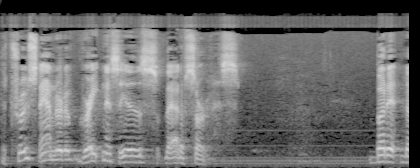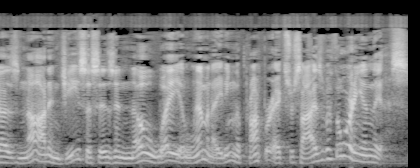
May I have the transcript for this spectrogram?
The true standard of greatness is that of service. But it does not, and Jesus is in no way eliminating the proper exercise of authority in this.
